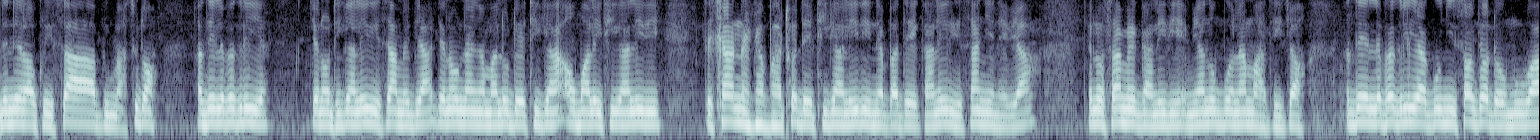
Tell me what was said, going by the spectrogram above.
နည်းနည်းလောက်ကလေးစားပြီးမှဆူတောင်းအသေးလက်ဘက်ကလေးရဲ့ကျွန်တော်ထီကန်းလေးတွေစမယ်ဗျာကျွန်တော်နိုင်ငံမှာလုပ်တဲ့ထီကန်းအောင်ပါလေးထီကန်းလေးတွေ တခြားနိုင်ငံမှာထွက်တဲ့ထီကန်းလေးတွေနဲ့ပတ်သက်ကန်လေးတွေစမ်းကျင်နေဗျာကျွန်တော်စမ်းမဲ့ကန်လေးတွေအများဆုံးပွင့်လန်းပါသေးကြောင်းအသင်လက်ဖက်ကလေးကကုညီစောင့်ကြောက်တော်မူပါ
